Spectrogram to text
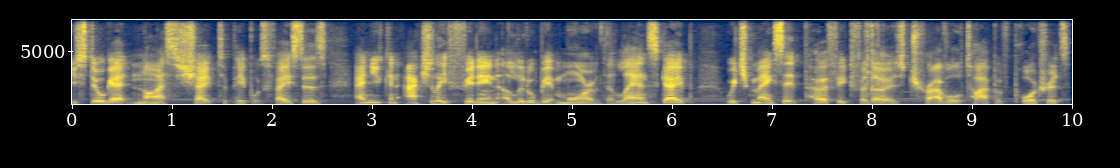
You still get nice shape to people's faces and you can actually fit in a little bit more of the landscape which makes it perfect for those travel type of portraits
